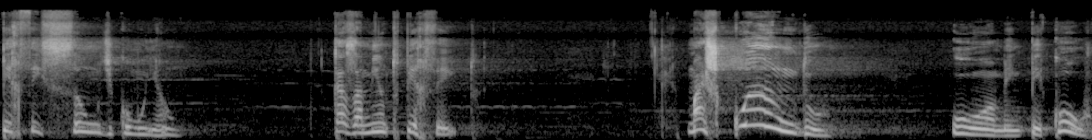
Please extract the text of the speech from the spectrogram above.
Perfeição de comunhão. Casamento perfeito. Mas quando o homem pecou, o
